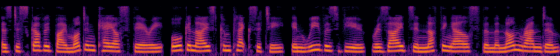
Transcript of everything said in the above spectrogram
as discovered by modern chaos theory. Organized complexity, in Weaver's view, resides in nothing else than the non-random,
